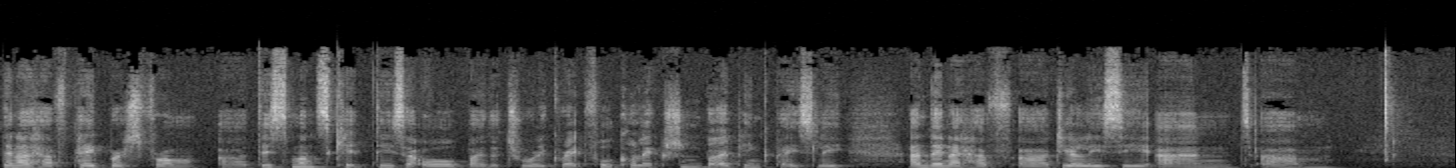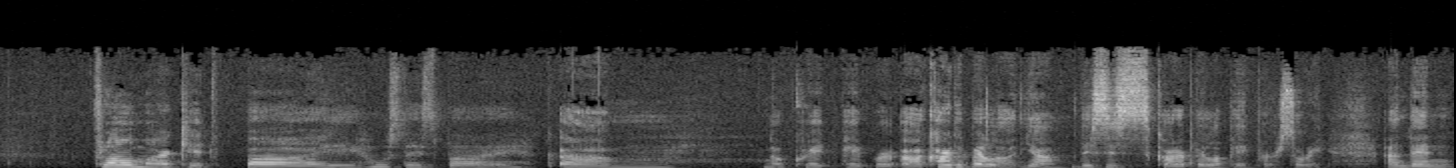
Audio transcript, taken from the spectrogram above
then I have papers from uh, this month's kit. These are all by the Truly Grateful collection by Pink Paisley. And then I have uh, Dear Lizzie and um, Flower Market by, who's this by? Um, not crate paper, uh, Carta Bella, yeah, this is Carta Bella paper, sorry. And then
